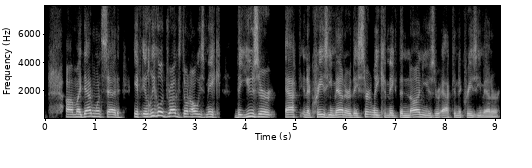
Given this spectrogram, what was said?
uh, my dad once said, if illegal drugs don't always make the user act in a crazy manner, they certainly can make the non-user act in a crazy manner.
